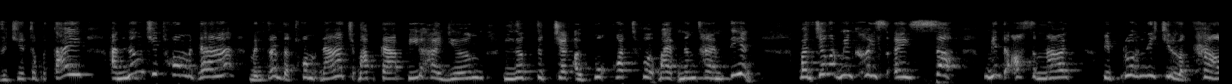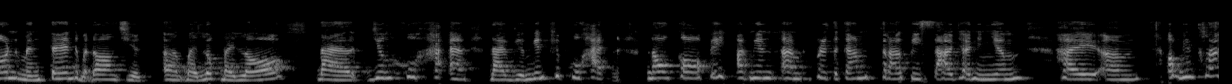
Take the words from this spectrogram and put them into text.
ប្រជាធិបតេយ្យអានឹងជាធម្មតាមិនត្រឹមតែធម្មតាច្បាប់ការពារឲ្យយើងលើកទឹកចិត្តឲ្យពួកគាត់ធ្វើបែបនឹងថែមទៀត បើអញ្ចឹងអត់មានឃើញស្អីសោះមានតែអស់សំណើចពីព្រោះនេះជាលខោនមែនតែនតែម្ដងជាបៃលុកបៃឡដែលយើងហួសហាត់ដែលវាមានភាពហួសហេតុដកកពេកអត់មានព្រឹត្តិកម្មក្រៅពីសើចហើយញញឹមហើយអត់មានខ្លះ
